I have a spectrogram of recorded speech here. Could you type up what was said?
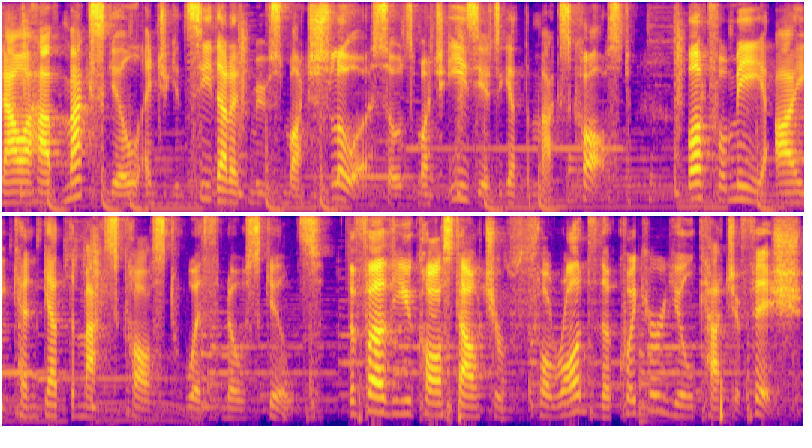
Now I have max skill and you can see that it moves much slower, so it's much easier to get the max cast. But for me, I can get the max cast with no skills. The further you cast out your rod, the quicker you'll catch a fish.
